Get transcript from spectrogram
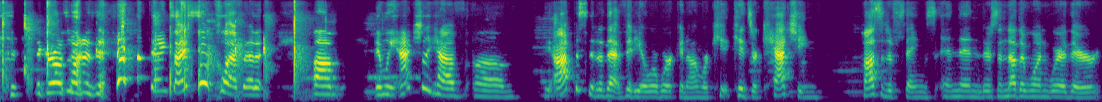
the girls wanted to thanks i still clap at it. Um and we actually have um the opposite of that video we're working on where ki- kids are catching positive things and then there's another one where they're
